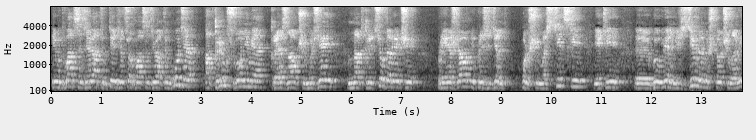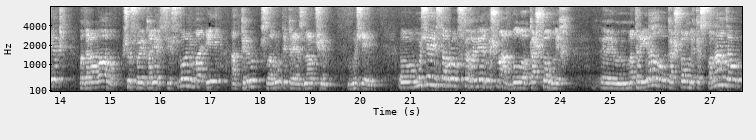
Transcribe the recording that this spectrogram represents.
і ў 29 1929 годзе адкрыў слоніме краязнаўчы музей на адкрыццё дарэчы прыязджаў і прэзідэнт Польшы Масціцкі, які э, быў вельмі здзіўлены, што чалавек падараваў всю сваю калекцыю слоніма і адкрыў славуты краязнаўчы музей. У музеі Ставровскага вельмі шмат было каштоўных матэрыялаў, каштоўных экспанатаў,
